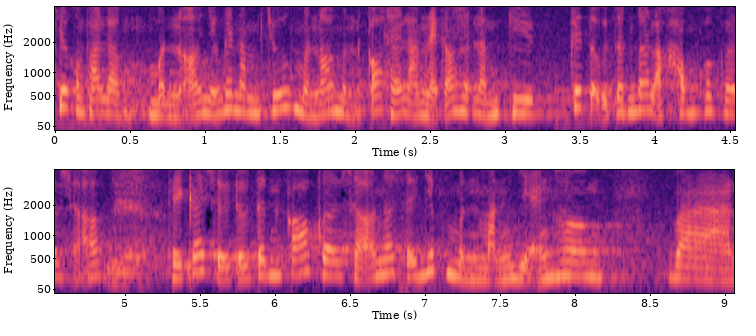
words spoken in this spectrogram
Chứ không phải là mình ở những cái năm trước mình nói mình có thể làm này có thể làm kia. Cái tự tin đó là không có cơ sở. Thì cái sự tự tin có cơ sở nó sẽ giúp mình mạnh dạn hơn. Và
